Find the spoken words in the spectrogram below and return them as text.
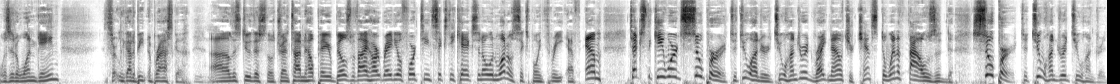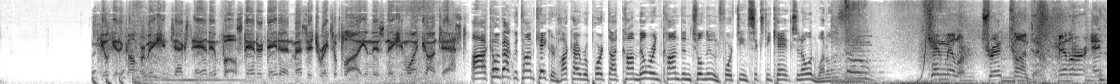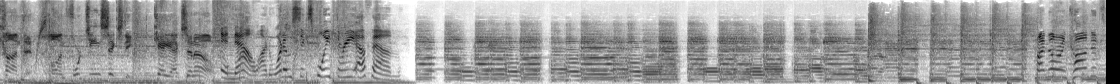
was it a one game? Certainly got to beat Nebraska. Mm-hmm. Uh, let's do this though. Trent, time to help pay your bills with iHeartRadio 1460 KXNO and 106.3 FM. Text the keyword super to 200 200. Right now, it's your chance to win a thousand. Super to 200 200. You'll get a confirmation text and info. Standard data and message rates apply in this nationwide contest. Uh, coming back with Tom Kakert, HawkeyeReport.com, Miller and Condon till noon, 1460 KXNO and 106. Ken Miller, Trent Condon, Miller and Condon on 1460 KXNO. And now on 106.3 FM.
